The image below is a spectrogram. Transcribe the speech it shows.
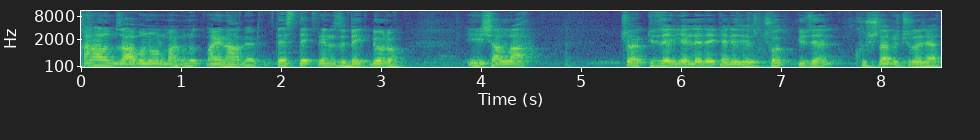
Kanalımıza abone olmayı unutmayın abiler. Desteklerinizi bekliyorum. İnşallah çok güzel yerlere geleceğiz. Çok güzel kuşlar uçuracağız.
